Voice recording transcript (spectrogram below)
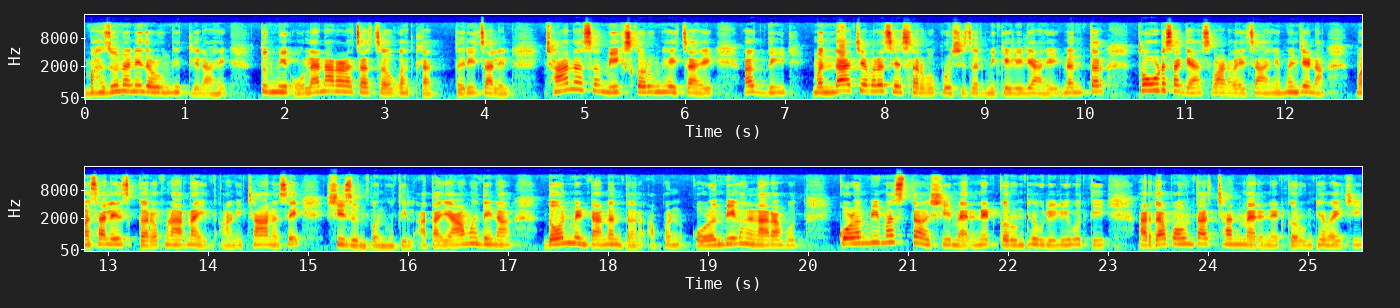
भाजून आणि दळून घेतलेलं आहे. तुम्ही ओला नारळाचा चव घातलात तरी चालेल. छान असं मिक्स करून घ्यायचं आहे. अगदी मंद आचेवरच हे सर्व प्रोसिजर मी केलेली आहे. नंतर थोडासा गॅस वाढवायचा आहे. म्हणजे ना मसाले करपणार नाहीत आणि छान असे शिजून पण होतील. आता यामध्ये ना दोन मिनटानंतर आपण कोळंबी घालणार आहोत. कोळंबी मस्त अशी मॅरिनेट करून ठेवलेली होती. अर्धा पाऊण तास छान मॅरिनेट करून ठेवायची.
